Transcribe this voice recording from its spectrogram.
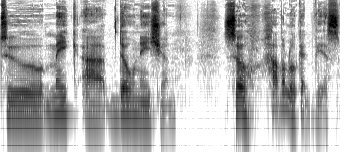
to make a donation. So have a look at this.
